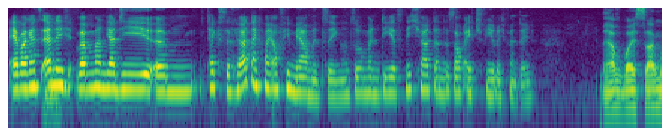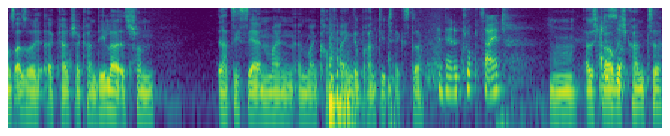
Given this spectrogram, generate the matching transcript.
Ey, aber ganz ehrlich, wenn man ja die ähm, Texte hört, dann kann man ja auch viel mehr mitsingen. Und so, wenn man die jetzt nicht hört, dann ist es auch echt schwierig, finde ich. Ja, wobei ich sagen muss, also äh, Culture Candela ist schon, hat sich sehr in, mein, in meinen Kopf eingebrannt, die Texte. In deine Clubzeit? Mhm. Also ich glaube, ich könnte.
